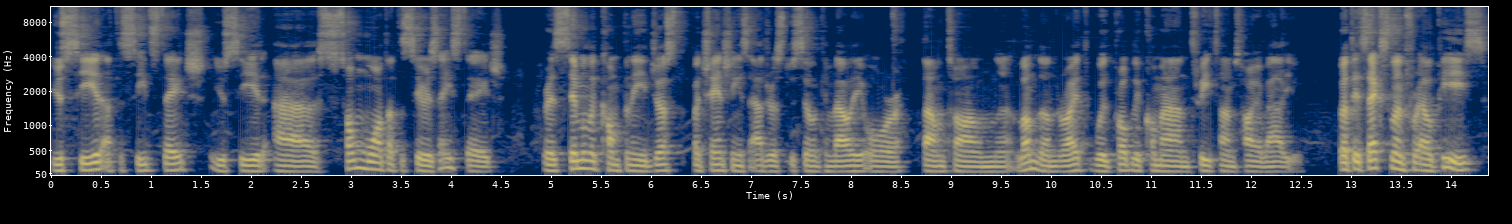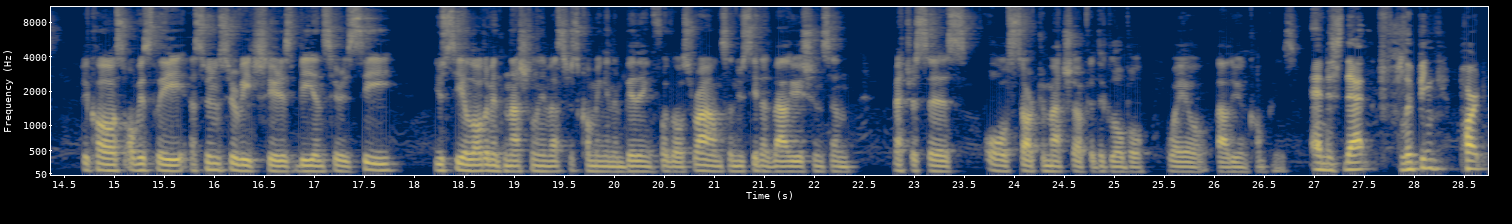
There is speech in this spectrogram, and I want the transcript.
You see it at the seed stage, you see it uh, somewhat at the Series A stage, where a similar company, just by changing its address to Silicon Valley or downtown uh, London, right, would probably command three times higher value. But it's excellent for LPs because obviously, as soon as you reach Series B and Series C, you see a lot of international investors coming in and bidding for those rounds, and you see that valuations and matrices all start to match up with the global way of valuing companies. And is that flipping part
